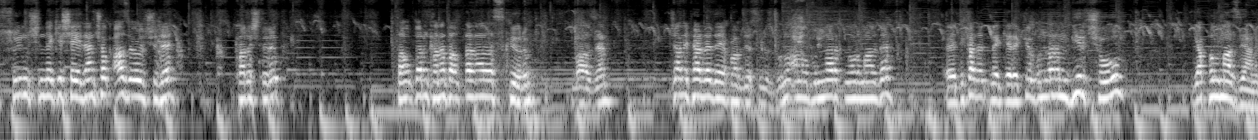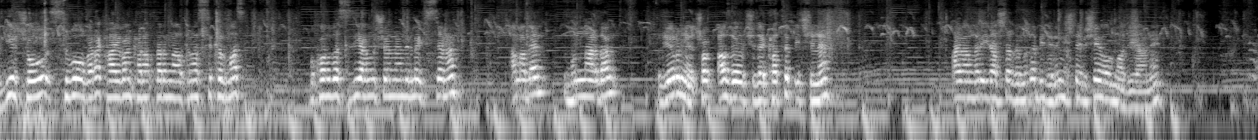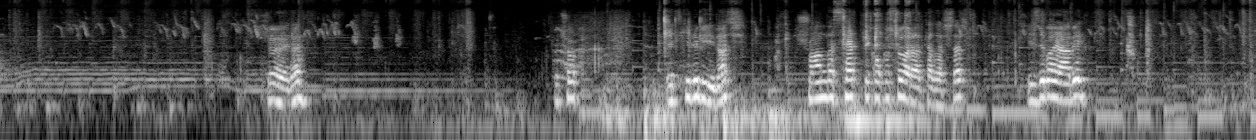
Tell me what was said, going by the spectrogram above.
suyun içindeki şeyden çok az ölçüde karıştırıp tavukların kanat altlarına da sıkıyorum bazen. Caniperle de yapabilirsiniz bunu ama bunlar normalde e, dikkat etmek gerekiyor. Bunların birçoğu yapılmaz yani. Birçoğu sıvı olarak hayvan kanatlarının altına sıkılmaz. Bu konuda sizi yanlış yönlendirmek istemem. Ama ben bunlardan diyorum ya çok az ölçüde katıp içine hayvanları ilaçladığımı da bilirim. İşte bir şey olmadı yani. Şöyle. Bu çok etkili bir ilaç. Şu anda sert bir kokusu var arkadaşlar. Bizi bayağı bir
